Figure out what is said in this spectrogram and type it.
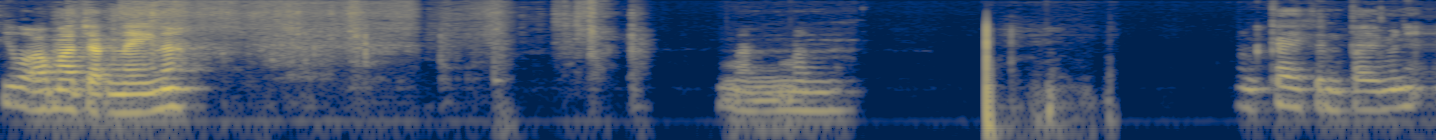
ที่ว่าเอามาจากไหนนะ มันมัน มันใกล้เกินไปไหมเนี่ย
